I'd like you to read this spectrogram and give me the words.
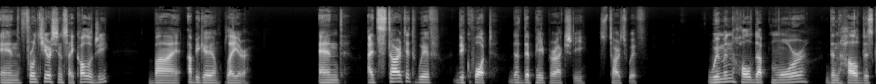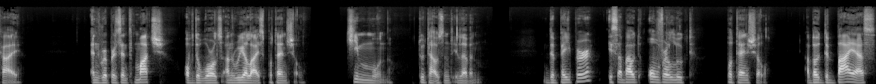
in Frontiers in Psychology by Abigail Player. And I'd started with the quote that the paper actually starts with Women hold up more than half the sky and represent much of the world's unrealized potential. Ki-moon, 2011. The paper is about overlooked potential, about the bias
